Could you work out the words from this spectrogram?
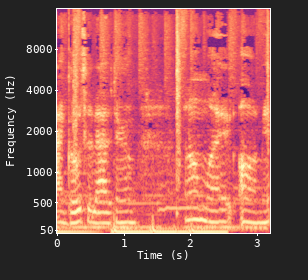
I go to the bathroom and I'm like, oh man,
